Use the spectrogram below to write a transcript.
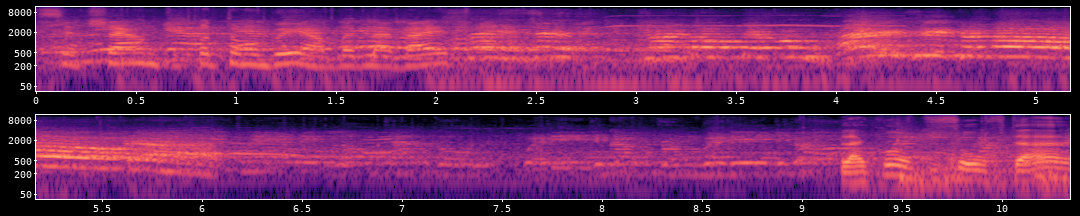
qu'ils s'acharnent pour pas tomber en bas de la bête. La course du sauvetage.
